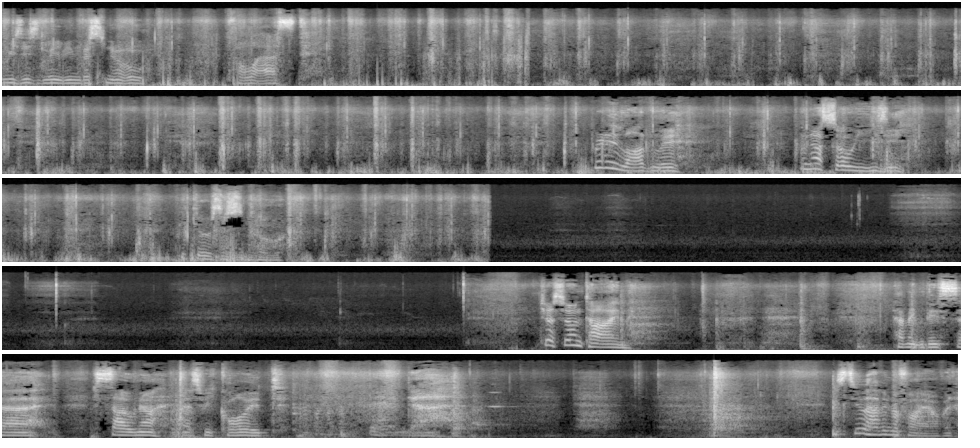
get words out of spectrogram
which leaving the snow for last. Pretty lovely, but not so easy because of snow. just on time having this uh, sauna as we call it and uh, still having a fire over there.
